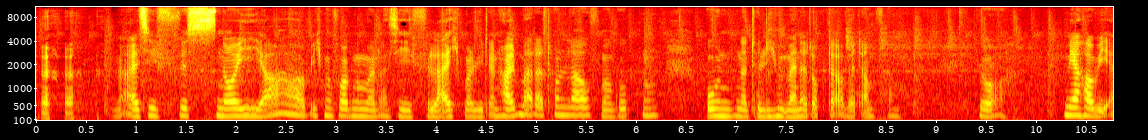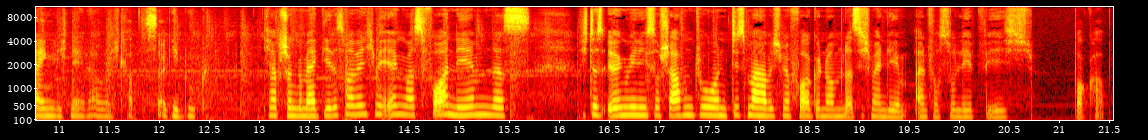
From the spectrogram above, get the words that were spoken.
also fürs neue Jahr habe ich mir vorgenommen, dass ich vielleicht mal wieder einen Halbmarathon laufe, mal gucken. Und natürlich mit meiner Doktorarbeit anfangen. Ja, mehr habe ich eigentlich nicht, aber ich glaube, das ist genug. Ich habe schon gemerkt, jedes Mal, wenn ich mir irgendwas vornehme, dass ich das irgendwie nicht so schaffen tue. Und diesmal habe ich mir vorgenommen, dass ich mein Leben einfach so lebe, wie ich Bock habe.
